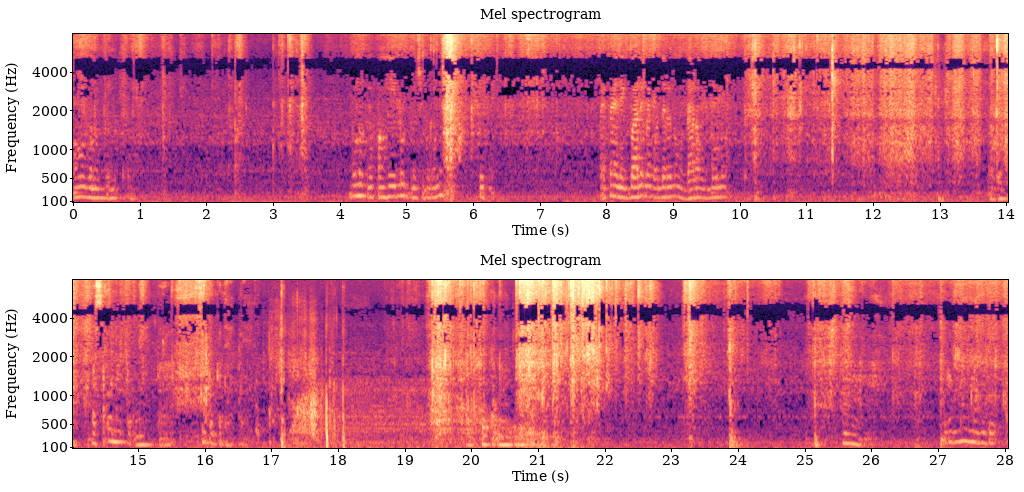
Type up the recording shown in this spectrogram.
Oo, ganun bunot. Bunot yung panghilod mo siguro na. Ay, tayo, nagbalik na ko dira no, dalang. Okay, basta unang po ni para siguro ka dito. Kita ng gilid. Hmm. Gamay ko.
